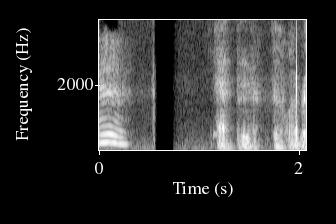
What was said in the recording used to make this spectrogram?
うん。やってる人が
